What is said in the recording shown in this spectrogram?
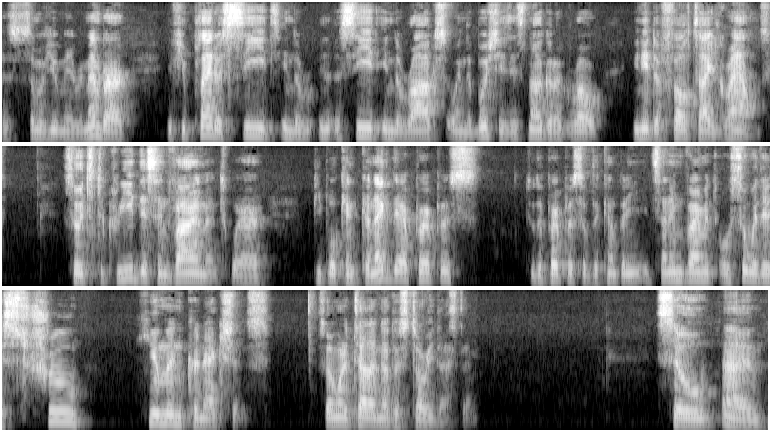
as some of you may remember, if you plant a seed in the a seed in the rocks or in the bushes, it's not going to grow. You need a fertile ground. So it's to create this environment where people can connect their purpose to the purpose of the company. It's an environment also where there's true human connections. So I want to tell another story, Dustin. So um,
